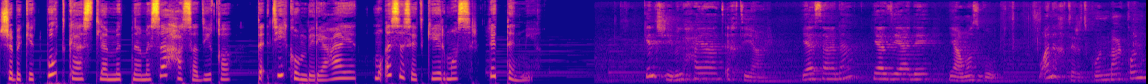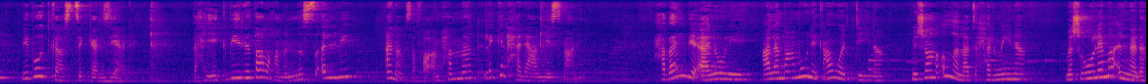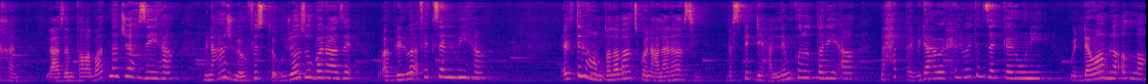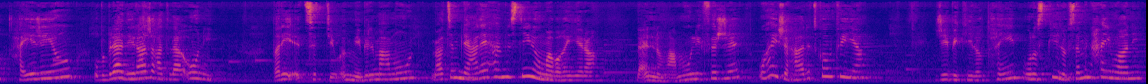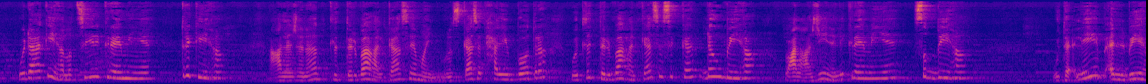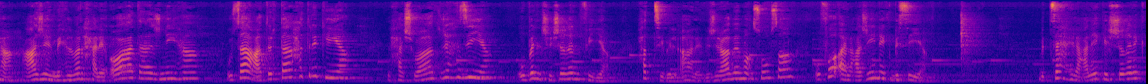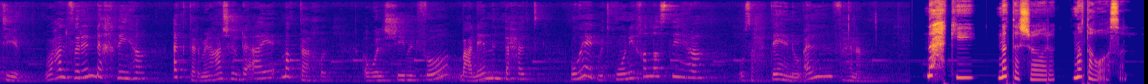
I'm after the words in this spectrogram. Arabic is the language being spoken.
شبكة بودكاست لمتنا مساحة صديقة تأتيكم برعاية مؤسسة كير مصر للتنمية. كل شي بالحياة اختيار يا سادة يا زيادة يا مزبوط. وأنا اخترت أكون معكم ببودكاست سكر زيادة. تحية كبيرة طالعة من نص قلبي. أنا صفاء محمد لكل حدا عم يسمعني. حبايبي قالوا لي على معمولك عودتينا. مشان الله لا تحرمينا. مشغولة ما إلنا دخل. لازم طلباتنا تجهزيها. من عجوة وفستق وجوز وبرازق وقبل الوقفة تسلميها. قلت لهم طلباتكن على راسي بس بدي أعلمكن الطريقة لحتى بدعوة حلوة تتذكروني. والدوام لله حيجي يوم وببلادي راجعة تلاقوني. طريقة ستي وأمي بالمعمول معتمدة عليها من سنين وما بغيرها لأنه معمولي فرجة وهي شهادتكم فيها. جيبي كيلو طحين ونص كيلو سمن حيواني ودعكيها لتصير كريمية. اتركيها. على جناب ثلاث أرباع الكاسة مي ونص كاسة حليب بودرة وثلاث أرباع الكاسة سكر دوبيها. وعلى العجينة الكريمية صبيها. وتقليب قلبيها. عجن بهالمرحلة اوعى تعجنيها. وساعة ترتاح اتركيها. الحشوات جهزيها وبلشي شغل فيها. حطي بالقالب جرابة مقصوصة وفوق العجينة كبسيها بتسهل عليك الشغل كتير وعلى الفرن دخليها أكتر من عشر دقايق ما بتاخد. أول شي من فوق بعدين من تحت وهيك بتكوني خلصتيها. وصحتين وألف هنا. نحكي نتشارك نتواصل.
